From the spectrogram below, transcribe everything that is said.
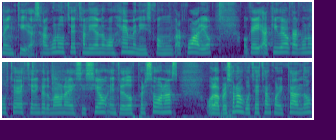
mentiras. Algunos de ustedes están lidiando con Géminis, con Acuario. Ok, aquí veo que algunos de ustedes tienen que tomar una decisión entre dos personas o la persona con que ustedes están conectando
